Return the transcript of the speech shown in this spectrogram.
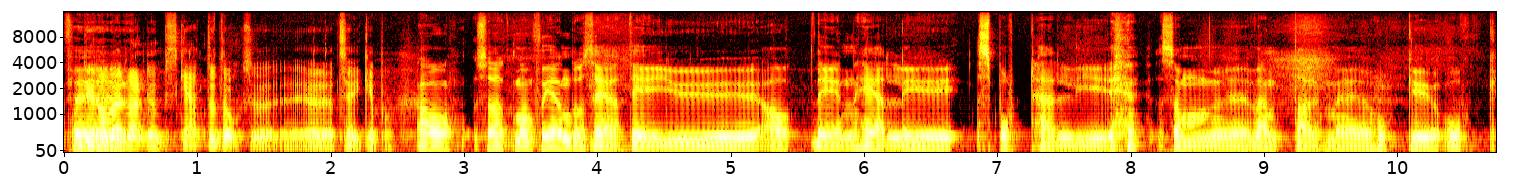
För, Det har väl varit uppskattat också, är jag rätt säker på. Ja, så att man får ju ändå säga att det är ju ja, det är en härlig sporthelg som eh, väntar med hockey och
